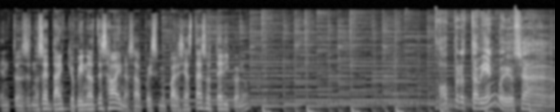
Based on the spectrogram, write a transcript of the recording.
Entonces, no sé, Dan, ¿qué opinas de esa vaina? O sea, pues me parece hasta esotérico, ¿no? No, pero está bien, güey. O sea,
